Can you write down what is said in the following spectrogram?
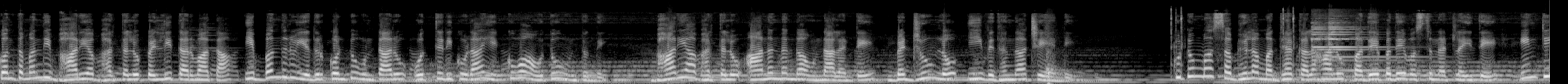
కొంతమంది భార్య భర్తలు పెళ్ళి తర్వాత ఇబ్బందులు ఎదుర్కొంటూ ఉంటారు ఒత్తిడి కూడా ఎక్కువ అవుతూ ఉంటుంది. భార్యాభర్తలు ఆనందంగా ఉండాలంటే బెడ్రూమ్లో ఈ విధంగా చేయండి. కుటుంబ సభ్యుల మధ్య కలహాలు పదే పదే వస్తున్నట్లయితే ఇంటి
